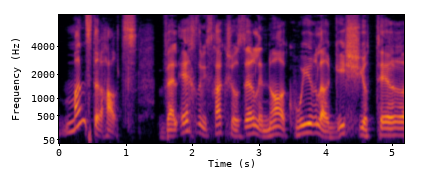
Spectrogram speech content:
מונסטר הארטס ועל איך זה משחק שעוזר לנוער הקוויר להרגיש יותר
